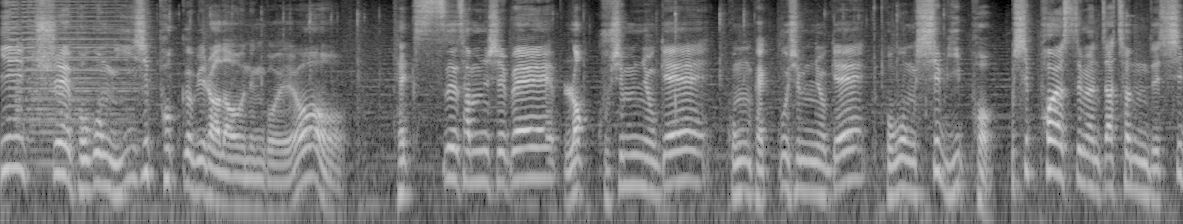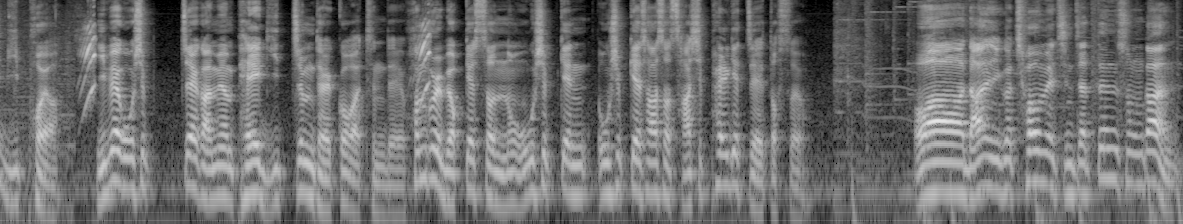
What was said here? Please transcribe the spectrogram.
1추에 보공 20%급이라 나오는 거예요 덱스 30에 럭 96에 공 196에 보공 12퍼 10퍼였으면 짜쳤는데 12퍼야 250째 가면 102쯤 될 것 같은데 환불 몇 개 썼노? 50개 50개 사서 48개째에 떴어요 와 나는 이거 처음에 진짜 뜬 순간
